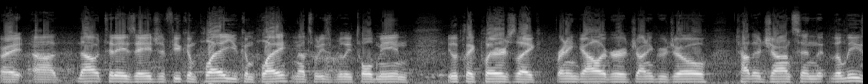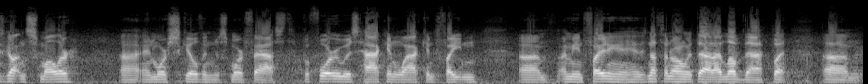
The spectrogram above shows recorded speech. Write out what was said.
right? Uh, now, at today's age, if you can play, you can play, and that's what he's really told me. And you look like players like Brendan Gallagher, Johnny Gaudreau, Tyler Johnson. The, the league's gotten smaller uh, and more skilled and just more fast. Before it was hacking, whacking, fighting. Um, I mean, fighting, there's nothing wrong with that. I love that. But, um,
